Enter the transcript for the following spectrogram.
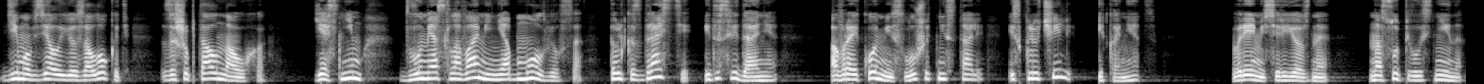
Дима взял ее за локоть, зашептал на ухо. «Я с ним двумя словами не обмолвился, только здрасте и до свидания. А в райкоме и слушать не стали, исключили, и конец». Время серьезное, насупилась Нина.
